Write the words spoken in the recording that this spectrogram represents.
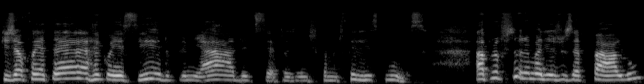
Que já foi até reconhecido, premiado, etc. A gente fica muito feliz com isso. A professora Maria José Palo,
